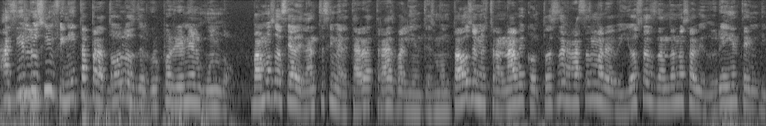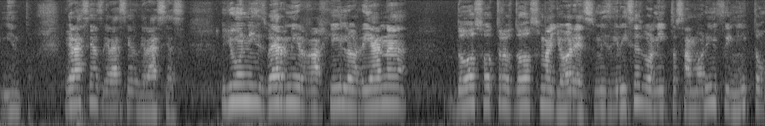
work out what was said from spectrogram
Así es luz infinita para todos los del grupo Río y el mundo. Vamos hacia adelante sin meditar atrás, valientes, montados en nuestra nave con todas esas razas maravillosas, dándonos sabiduría y entendimiento. Gracias, gracias, gracias. Yunis, Bernie, Ragilo, Rihanna, dos otros dos mayores, mis grises bonitos, amor infinito.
